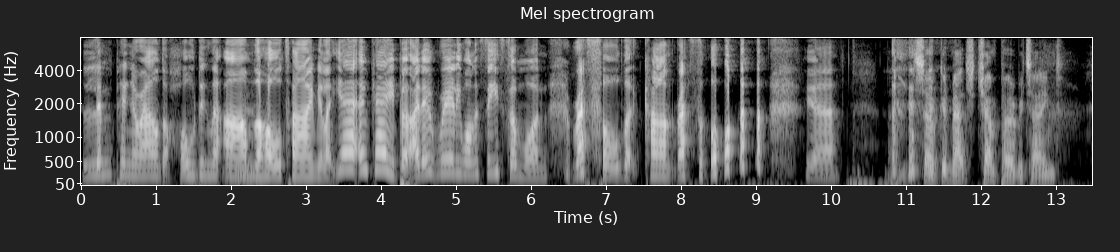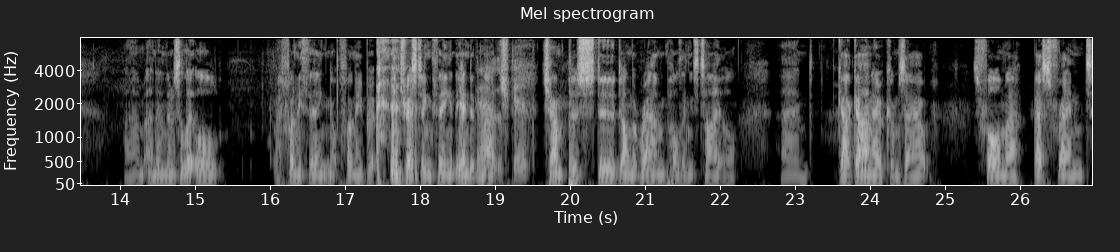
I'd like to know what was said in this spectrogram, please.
limping around or holding their arm the whole time. You're like, yeah, okay, but I don't really want to see someone wrestle that can't wrestle. yeah. Um, so good match. Ciampa retained, um, and then there was a little funny thing, not funny, but interesting thing at the end of the yeah, match. good. Ciampa stood on the ramp holding his title, and Gargano comes out, his former best friend,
